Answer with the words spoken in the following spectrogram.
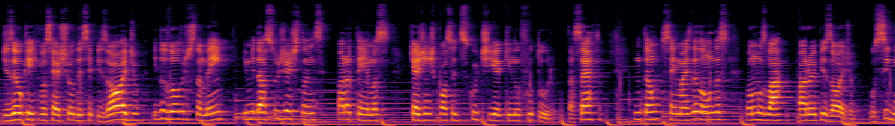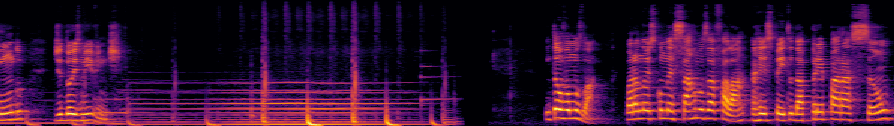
dizer o que, você achou desse episódio e dos outros também e me dar sugestões para temas que a gente possa discutir aqui no futuro, tá certo? Então, sem mais delongas, vamos lá para o episódio, o segundo de 2020. Então vamos lá para nós começarmos a falar a respeito da preparação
